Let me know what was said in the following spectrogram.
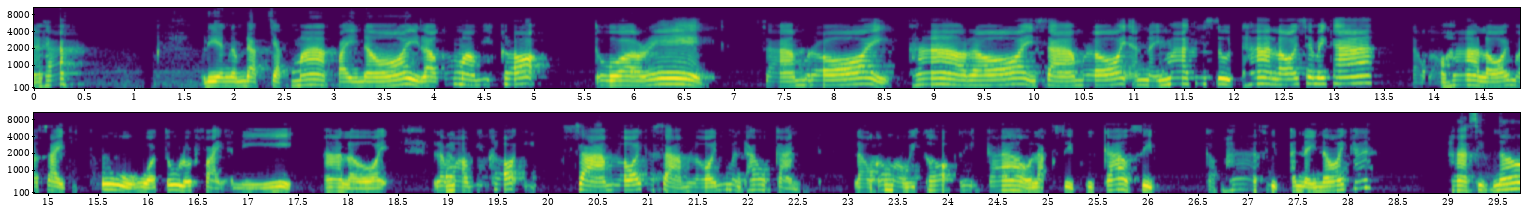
นะคะเรียงลำดับจากมากไปน้อย เราก็มาวิเคราะห์ตัวเลข สามร้อยห้าร้อยสามร้อยอันไหนมากที่สุดห้าร้อยใช่ไหมคะ เราก็เอาห้าร้อยมาใส่ที่ตู้หัวตู้รถไฟอันนี้ห้าร้อยเรามาวิเคราะห์อีกสามร้อยกับสามร้อยนี่มันเท่ากัน เราก็มาวิเคราะห์เลขเก้าหลักสิบคือเก้าสิบกับห้าสิบอันไหนน้อยคะห้าสิบน้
